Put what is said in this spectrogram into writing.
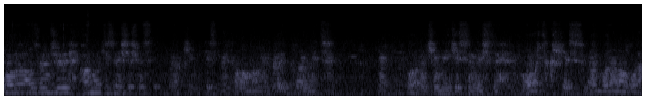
Valla az önce parmak izi eşleşmesi kim kesimi tamamlandı. Kayıtlar net. Boran'ın kimliği kesinleşti. O artık resmen Boran Albora.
